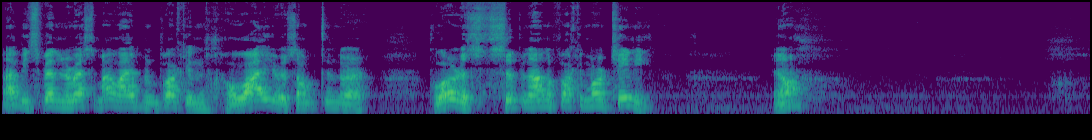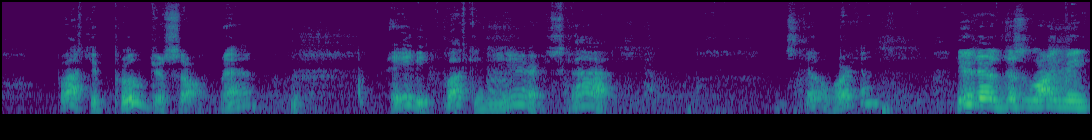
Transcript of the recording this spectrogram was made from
I'd be spending the rest of my life in fucking Hawaii or something, or Florida, sipping on a fucking martini. You know? Fuck, you proved yourself, man. 80 fucking years. God. Still working? Was there just as long as me.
